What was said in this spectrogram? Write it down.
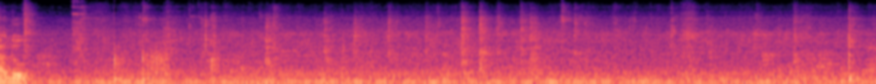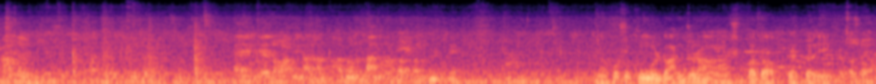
나도. 나 혹시 국물도 안 주나 싶어서 그랬더니 줘요.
